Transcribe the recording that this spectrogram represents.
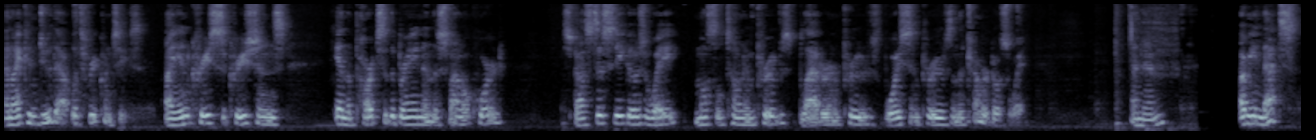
And I can do that with frequencies. I increase secretions in the parts of the brain and the spinal cord. Spasticity goes away, muscle tone improves, bladder improves, voice improves, and the tremor goes away. And then, I mean, that's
